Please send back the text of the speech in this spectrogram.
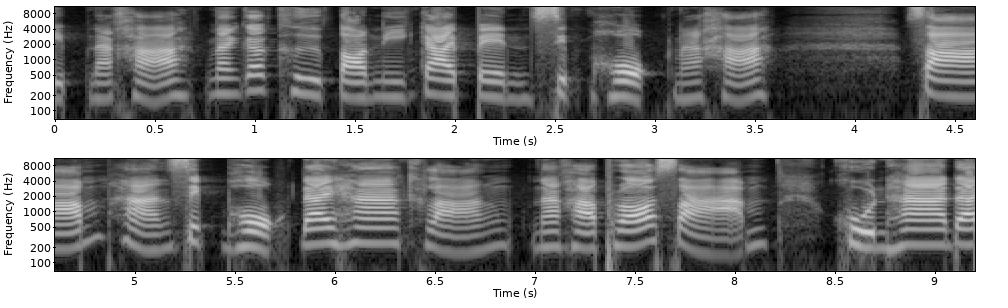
10 นะคะ นั่นก็คือตอนนี้กลายเป็น 16 นะคะ 3 หาร 16 ได้ 5 ครั้งนะคะ เพราะ 3 คูณ 5 ได้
